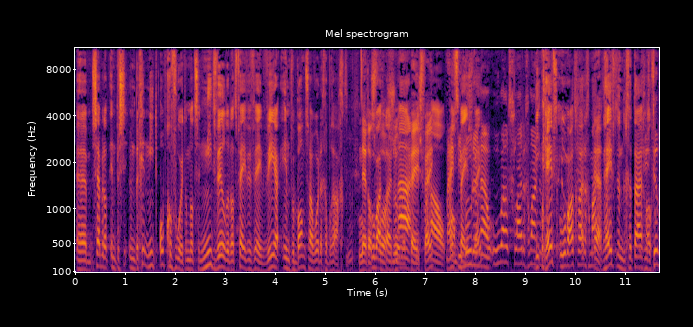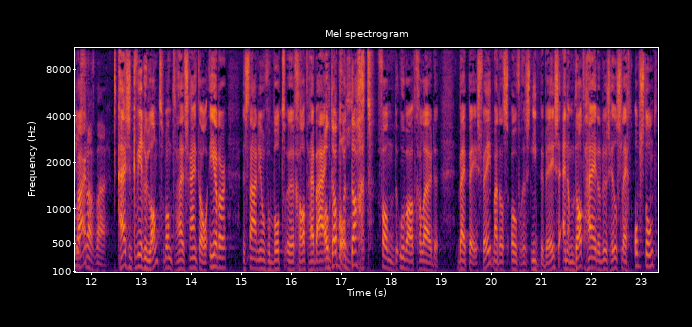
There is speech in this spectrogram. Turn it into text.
Ehm, ze hebben dat in het bes- in het begin niet opgevoerd... omdat ze niet wilden dat VVV weer in verband zou worden gebracht. Net als vorig Oerwoudgeluiden seizoen PSV. verhaal Maar heeft die moeder PSV. nou oerwoudgeluiden gemaakt? Die heeft oerwoudgeluiden gemaakt. Ja. Dat heeft een getuige ook verklaard. Hij is een querulant, want hij schijnt al eerder een stadionverbod eh, gehad. Hebben hij Ook dat ook verdacht van de oerwoudgeluiden bij PSV. Maar dat is overigens niet bewezen. En omdat hij er dus heel slecht op stond...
